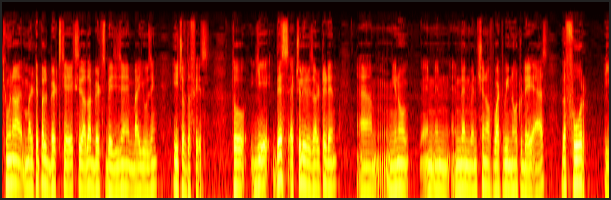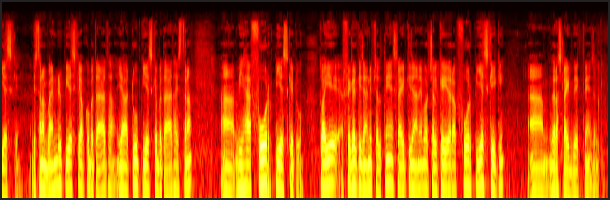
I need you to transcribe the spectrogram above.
کیوں نہ ملٹیپل بٹس یا ایک سے زیادہ بٹس بھیجی جائیں by using each of the phase تو یہ this actually resulted in you know in the invention of what we know today as the four P S K جس طرح بائنڈری پی ایس کے آپ کو بتایا تھا یا ٹو پی ایس کے بتایا تھا، اس طرح we have four P S K too تو آئیے فگر کی جانب چلتے ہیں سلائڈ کی جانب، اور چل کے ذرا فور پی ایس کی ذرا سلائڈ دیکھتے ہیں چل کے۔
